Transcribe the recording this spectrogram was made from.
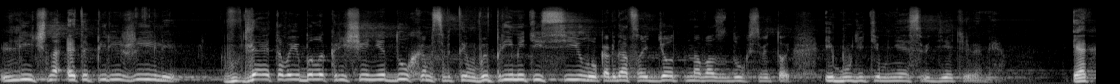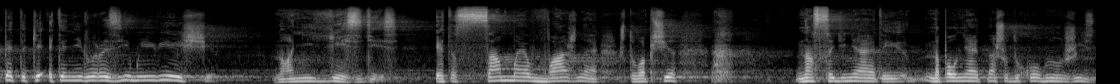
лично это пережили – для этого и было крещение Духом Святым. Вы примете силу, когда сойдет на вас Дух Святой, и будете мне свидетелями. И опять-таки это невыразимые вещи, но они есть здесь. Это самое важное, что вообще нас соединяет и наполняет нашу духовную жизнь.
